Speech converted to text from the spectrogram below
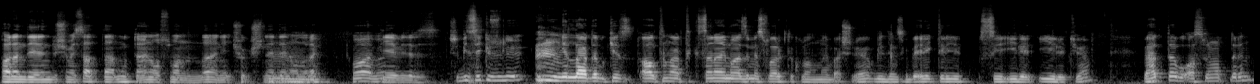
Paranın değerinin düşmesi hatta muhtemelen Osmanlı'nın da hani çöküş nedeni Hmm. olarak Vay be. diyebiliriz. İşte 1800'lü yıllarda bu kez altın artık sanayi malzemesi olarak da kullanılmaya başlıyor. Bildiğiniz gibi elektriği ile- iyi iletiyor. Ve hatta bu astronotların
